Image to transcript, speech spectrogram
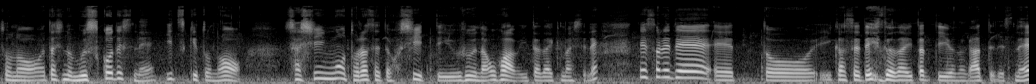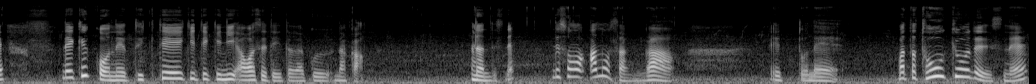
その、私の息子ですね、いつきとの写真を撮らせてほしいっていう風なオファーをいただきましてね。で、それで、えーっと、行かせていただいたっていうのがあってですね。で、結構ね、定定期的に会わせていただく中なんですね。で、そのあのさんが、えっとね、また東京でですね、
